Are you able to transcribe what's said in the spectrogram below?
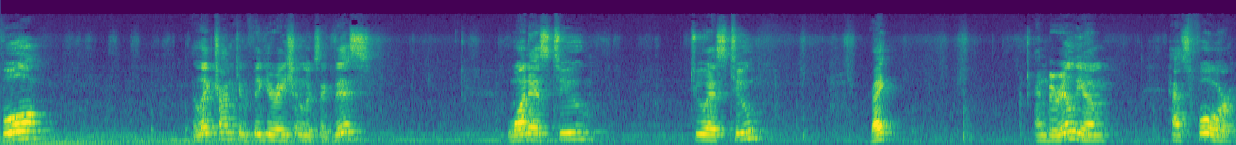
full electron configuration looks like this. 1s2, 2s2, right? And beryllium has four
